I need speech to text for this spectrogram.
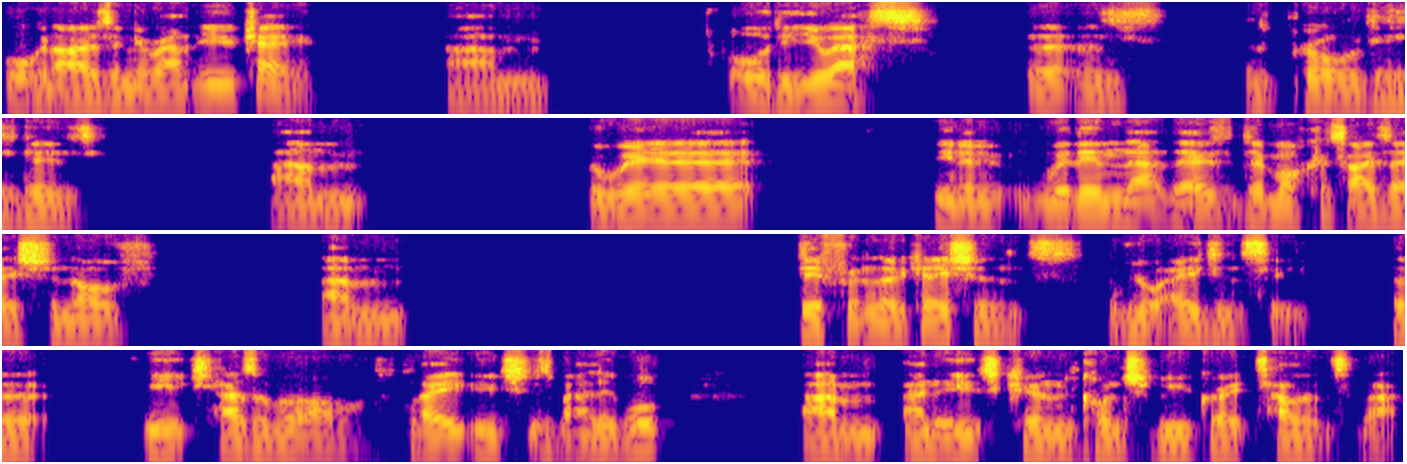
organizing around the UK um, or the US, uh, as, as broad as it is. Um, but we're, you know, within that, there's democratization of um, different locations of your agency that each has a role to play, each is valuable, um, and each can contribute great talent to that.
